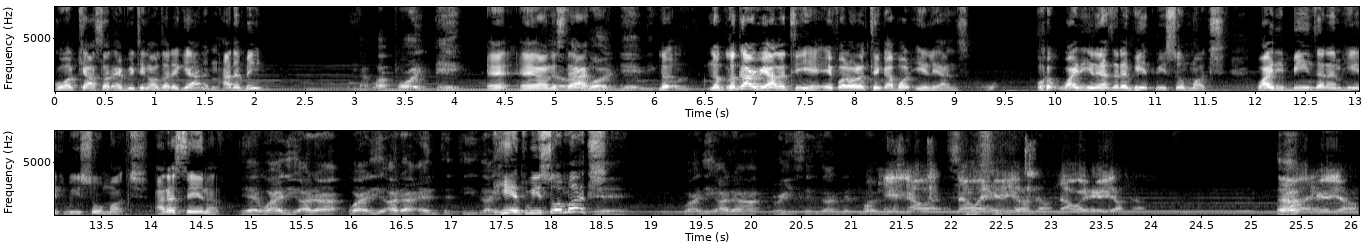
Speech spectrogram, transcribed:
God cast out everything out of the garden. Had to be? you have a point, eh? Eh, eh, You have a understand? point, eh? Look, look look at reality here. If I want to think about aliens, why the aliens that them hate me so much? Why the beings that them hate me so much? I just saying that. Yeah, why the other why the other entities like Hate me so much. Yeah. Why the other races and the Okay, now, I- now I hear y'all now. Now I hear y'all now. Now Huh? I hear y'all.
